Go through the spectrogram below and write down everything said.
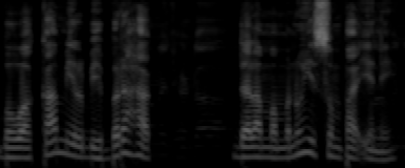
bahwa kami lebih berhak dalam memenuhi sumpah ini.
